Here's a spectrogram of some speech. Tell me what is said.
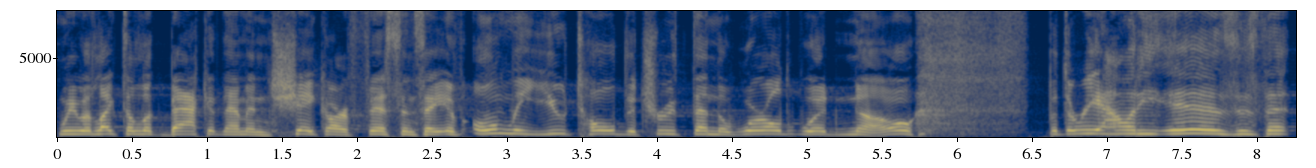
We would like to look back at them and shake our fists and say, if only you told the truth, then the world would know. But the reality is, is that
